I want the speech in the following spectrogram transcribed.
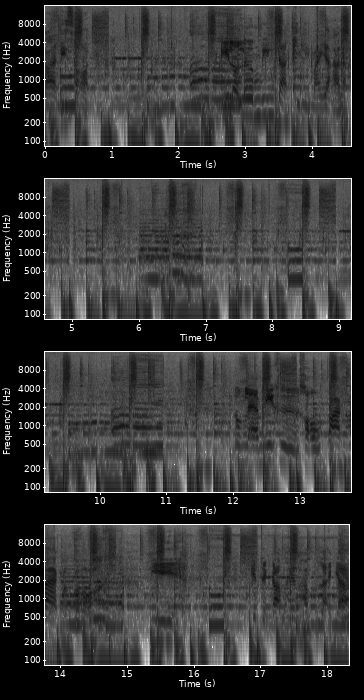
ตารีสอร์ทเมื่อกี้เราเริ่มวิ่งจากคิริมายานะคะโรงแรมนี้คือเขากว้างมากแล้วก็มีกิจกรรมให้ทำหลายอย่าง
